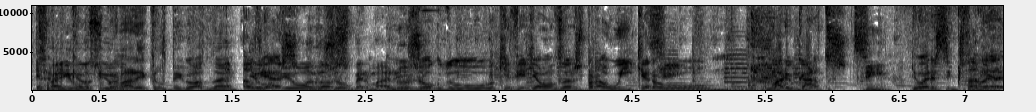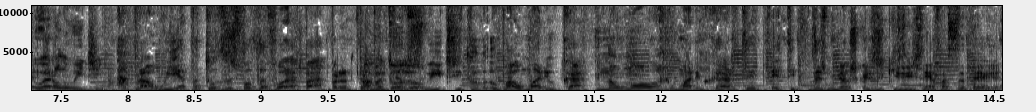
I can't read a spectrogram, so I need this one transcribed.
Que era eu- o Super eu- Mario, aquele de bigode, não é? Aliás, eu no adoro jogo, Super Mario. No jogo do, que havia aqui há uns anos para a Wii, que era o Mario Kart. Sim. Eu era assim, gostava, Não, era, eu era o Luigi. Ah, para a Wii, é para todas as plataformas. Para, para, para, para Nintendo tudo? Switch e tudo. Opa, o Mario Kart não morre. O Mario Kart é, é tipo das melhores coisas que existem à face da Terra.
